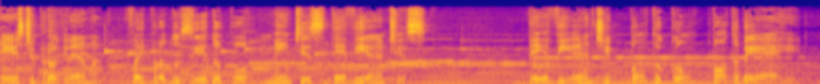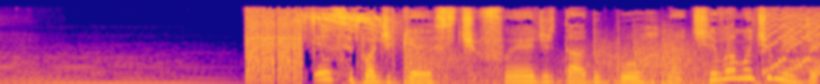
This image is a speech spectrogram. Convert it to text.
Este programa foi produzido por Mentes Deviantes. deviante.com.br. Esse podcast foi editado por Nativa Multimídia.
